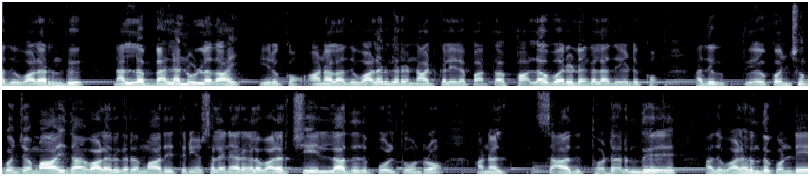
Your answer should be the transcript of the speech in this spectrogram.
அது வளர்ந்து நல்ல பலன் உள்ளதாய் இருக்கும். ஆனால் அது வளர்கிற நாட்களில் பார்த்தால் பல வருடங்கள் அது எடுக்கும். அது கொஞ்சம் கொஞ்சமாய் தான் வளர்கிற மாதிரி தெரியும். சில நேரங்களில் வளர்ச்சி இல்லாதது போல் தோன்றும். ஆனால் அது தொடர்ந்து அது வளர்ந்து கொண்டே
